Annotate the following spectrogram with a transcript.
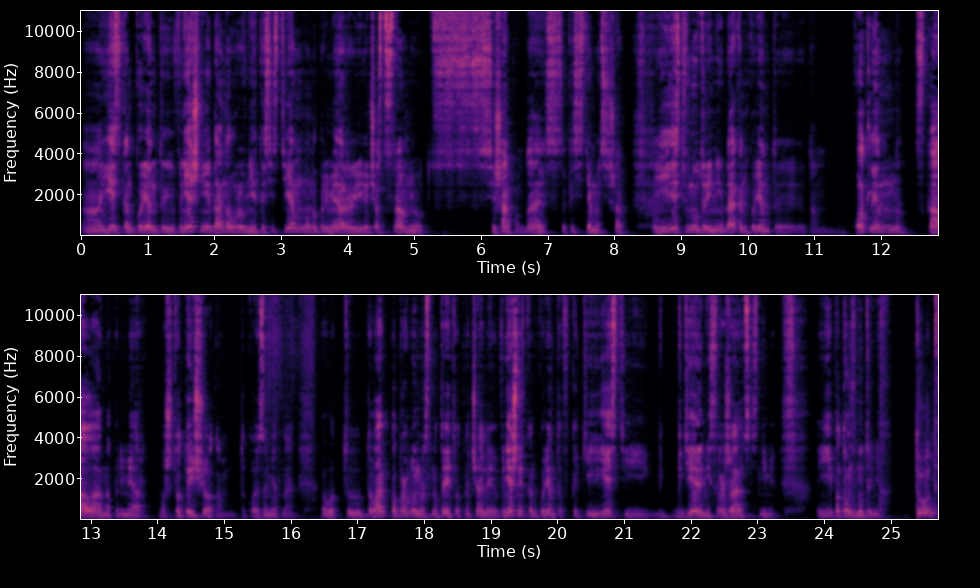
а, есть конкуренты внешние, да, на уровне экосистем, ну, например, ее часто сравнивают с C-Sharp, да, с экосистемой C-Sharp. И есть внутренние, да, конкуренты, там, Kotlin, Scala, например, может что-то еще там такое заметное. Вот э, давай попробуем рассмотреть вот вначале внешних конкурентов, какие есть и где они сражаются с ними, и потом внутренних. Тут,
